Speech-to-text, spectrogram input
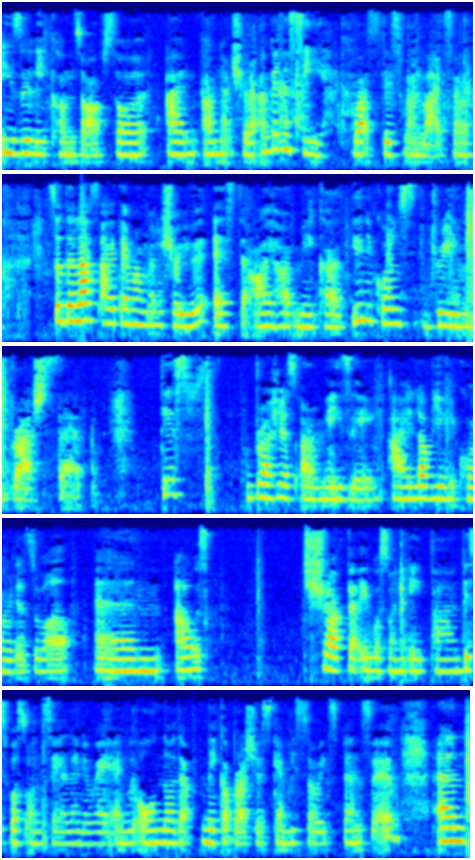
easily comes off. So I'm, I'm not sure. I'm gonna see what's this one like so so the last item I'm gonna show you is the I Heart Makeup Unicorn's Dream Brush Set. These brushes are amazing. I love unicorn as well. And I was shocked that it was only 8 pounds. This was on sale anyway and we all know that makeup brushes can be so expensive. And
